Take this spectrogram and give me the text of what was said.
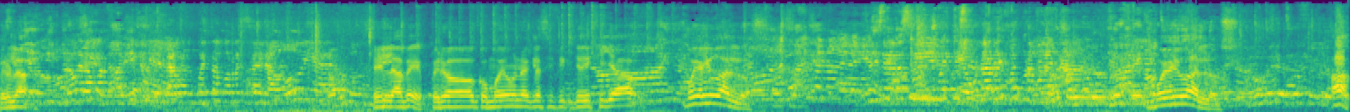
Pero la, La respuesta correcta era obvia. entonces- es la B, pero como es una clasificación, yo dije ya voy a ayudarlos. Voy a ayudarlos. Ah,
